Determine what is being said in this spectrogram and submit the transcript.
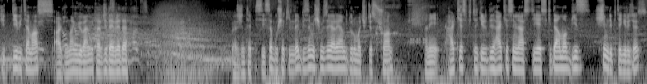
ciddi bir temas. Ardından güvenlik aracı devrede. Aracın tepkisi ise bu şekilde. Bizim işimize yarayan bir durum açıkçası şu an. Hani herkes pite girdi, herkesin lastiği eskidi ama biz şimdi pite gireceğiz.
